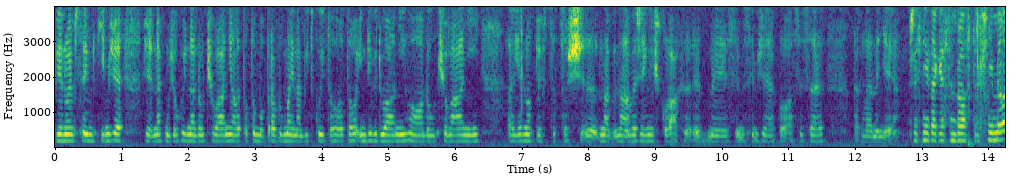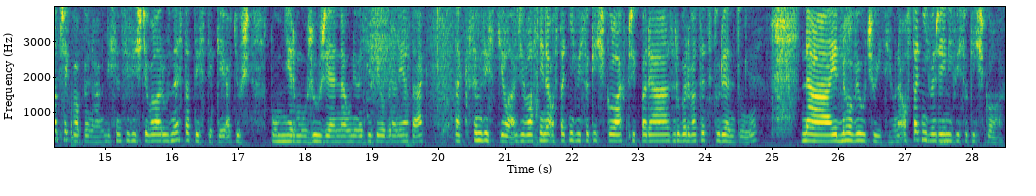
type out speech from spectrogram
věnujeme se jim tím, že, že jednak můžou chodit na doučování, ale potom opravdu mají nabídku i toho, toho individuálního doučování eh, jednotlivce, což eh, na, na veřejných školách eh, my si myslím, že jako asi se takhle neděje. Přesně tak, já jsem byla strašně mile překvapená, když jsem si zjišťovala různé statistiky, ať už poměr mužů, žen na univerzitě obrany a tak, tak jsem zjistila, že vlastně na ostatních vysokých školách připadá zhruba 20 studentů na jednoho vyučujícího, na ostatních veřejných vysokých školách.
